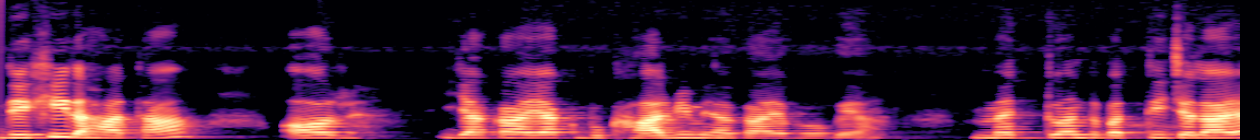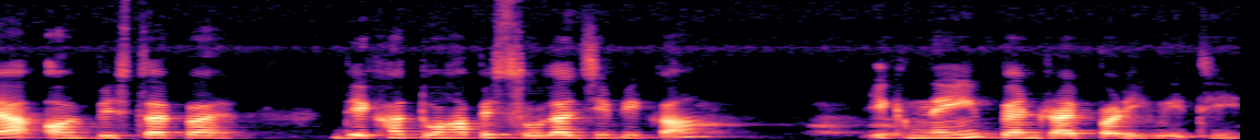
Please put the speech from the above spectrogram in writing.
देख ही रहा था और यकायक बुखार भी मेरा गायब हो गया। मैं तुरंत बत्ती जलाया और बिस्तर पर देखा तो वहाँ पे सोलह जी का एक नई पेन ड्राइव पड़ी हुई थी।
